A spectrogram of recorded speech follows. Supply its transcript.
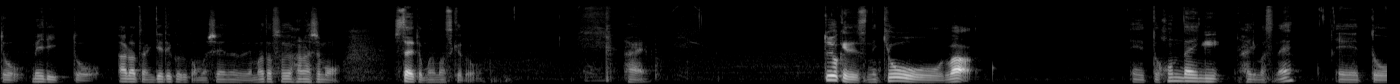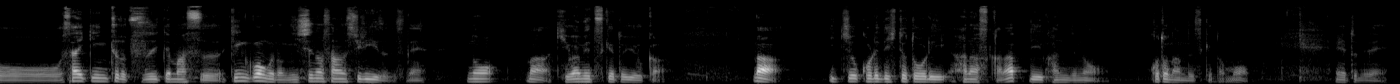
トメリット新たに出てくるかもしれないのでまたそういう話もしたいと思いますけど。はい。というわけでですね今日はえっ、ー、と本題に入りますね。えっ、ー、と最近ちょっと続いてますキングコングの西野さんシリーズですね。のまあ極めつけというかまあ一応これで一通り話すかなっていう感じのことなんですけどもえっ、ー、とね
